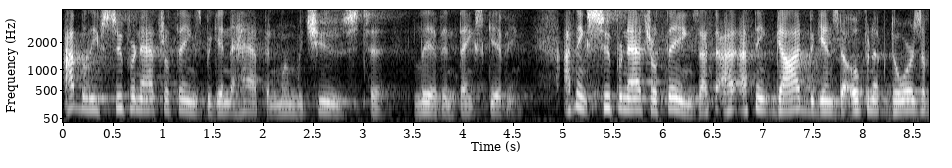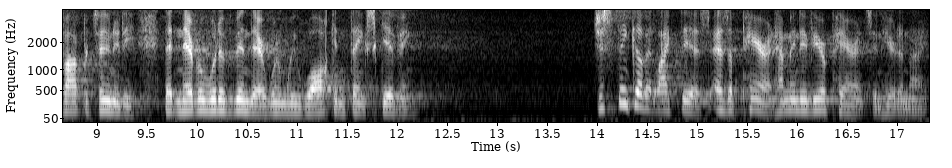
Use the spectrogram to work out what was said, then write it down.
I believe supernatural things begin to happen when we choose to live in thanksgiving. I think supernatural things, I, th- I, think God begins to open up doors of opportunity that never would have been there when we walk in thanksgiving. Just think of it like this as a parent. How many of you are parents in here tonight?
